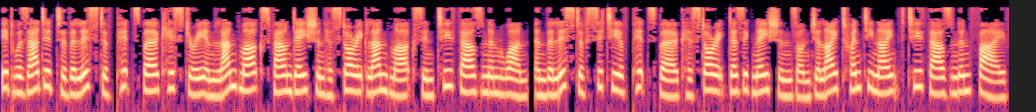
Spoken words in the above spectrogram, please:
It was added to the list of Pittsburgh History and Landmarks Foundation Historic Landmarks in 2001, and the list of City of Pittsburgh Historic Designations on July 29, 2005.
